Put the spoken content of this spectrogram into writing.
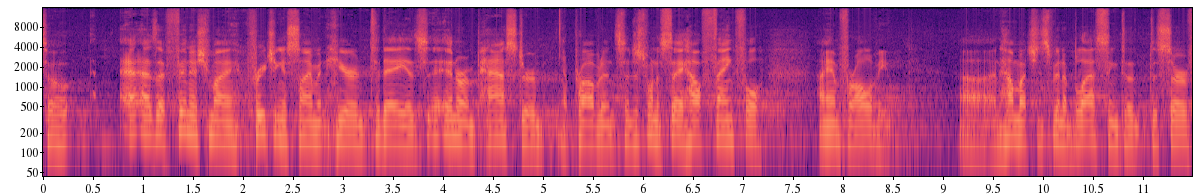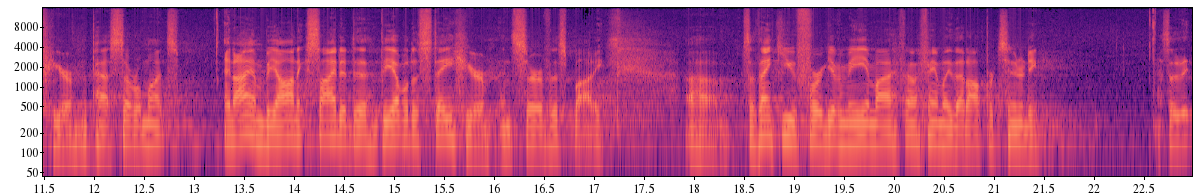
So, as I finish my preaching assignment here today as interim pastor at Providence, I just want to say how thankful I am for all of you uh, and how much it's been a blessing to, to serve here the past several months. And I am beyond excited to be able to stay here and serve this body. Uh, so, thank you for giving me and my, my family that opportunity. So, th-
